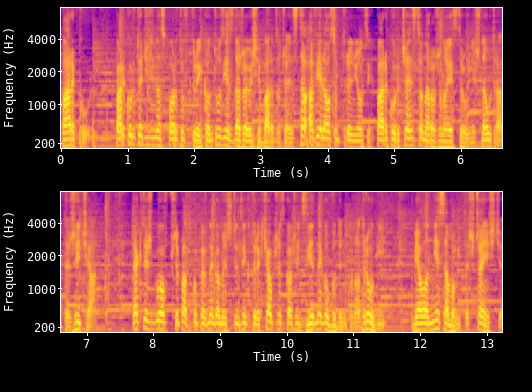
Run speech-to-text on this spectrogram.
Parkour. Parkour to dziedzina sportu, w której kontuzje zdarzają się bardzo często, a wiele osób trenujących parkour często narażona jest również na utratę życia. Tak też było w przypadku pewnego mężczyzny, który chciał przeskoczyć z jednego budynku na drugi. Miał on niesamowite szczęście.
